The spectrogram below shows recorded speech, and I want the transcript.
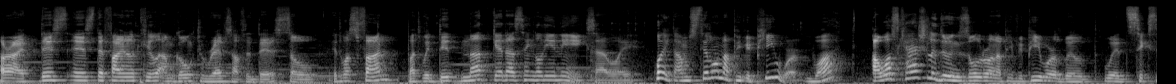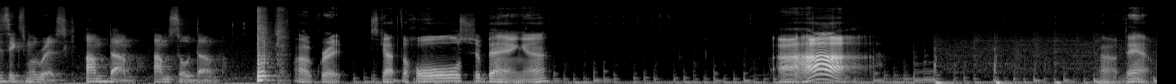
Alright, this is the final kill. I'm going to revs after this, so it was fun, but we did not get a single unique, sadly. Wait, I'm still on a PvP world. What? I was casually doing Zulrah on a PvP world with, with 66 mil risk. I'm dumb. I'm so dumb. oh, great. He's got the whole shebang, eh? Aha! Oh, damn.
